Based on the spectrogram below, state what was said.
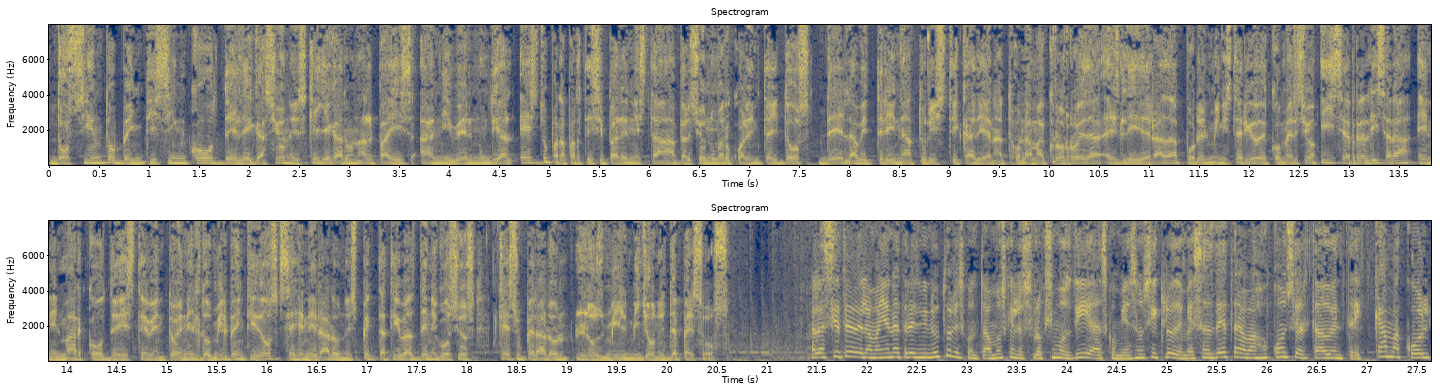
225 delegaciones que llegaron al país a nivel mundial. Esto para participar en esta versión número 42 de la vitrina turística de Anato. La macro rueda es liderada por el Ministerio de Comercio y se realizará en el marco de este evento. En el 2022 se generaron expectativas de negocios que superaron los mil millones de pesos. A las 7 de la mañana, tres minutos, les contamos que en los próximos días comienza un ciclo de mesas de trabajo concertado entre Camacol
